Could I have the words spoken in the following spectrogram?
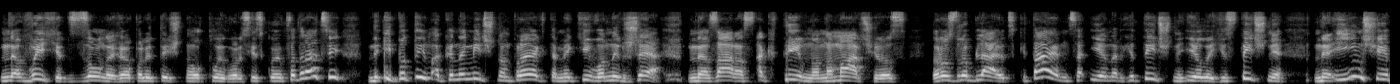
на вихід з зони геополітичного впливу Російської Федерації і по тим економічним проектам, які вони вже е, зараз активно на марші роз, розробляють з Китаєм, це і енергетичні, і логістичні, е, і інші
